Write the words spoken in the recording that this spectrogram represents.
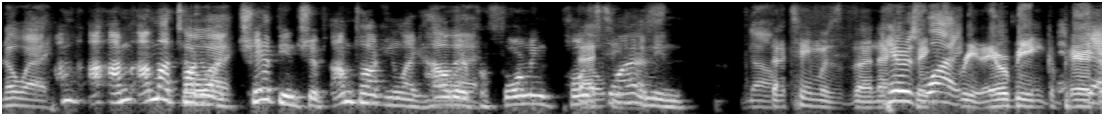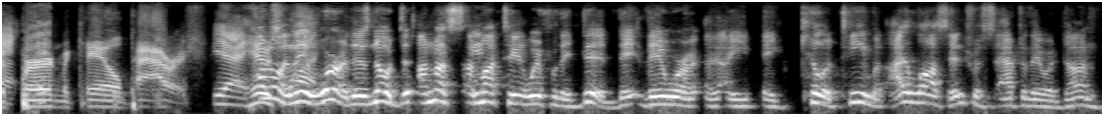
no way. I'm I'm I'm not talking way. like championships. I'm talking like how No they're way. performing points wise. I mean, No. That team was the next Here's big why. three. They were being compared Yeah, to Bird, McHale, Parish. Yeah, oh, here's no, and why. they were. There's no. I'm not. I'm not taking away from what they did. They they were a, a, a killer team, but I lost interest after they were done.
